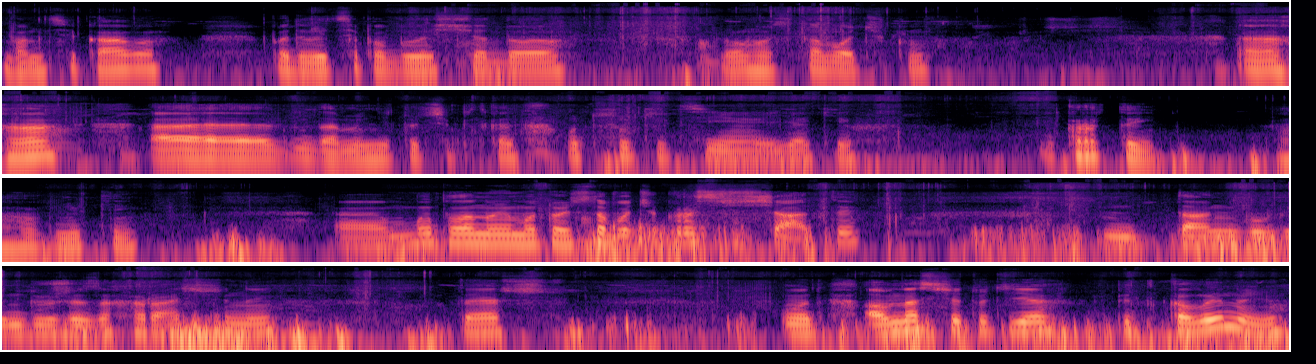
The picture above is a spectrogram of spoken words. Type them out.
вам цікаво. Подивитися поближче до того ставочку. Ага. Е, да, мені тут ще підказують. От суки ці, як їх. Кроти. Говнюки. Е, ми плануємо той ставочок розчищати. М, Так, бо він дуже захаращений. Теж. От. А у нас ще тут є під калиною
